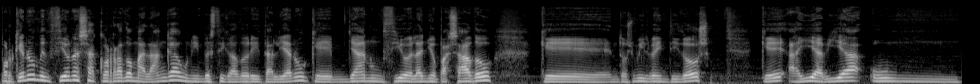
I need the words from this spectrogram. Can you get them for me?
¿por qué no mencionas a Corrado Malanga, un investigador italiano que ya anunció el año pasado que en 2022 que ahí había un,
